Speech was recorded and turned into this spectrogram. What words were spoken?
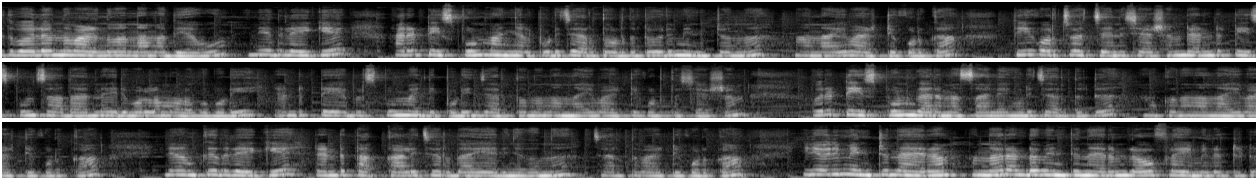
ഇതുപോലെ ഒന്ന് വഴന്ന് വന്നാൽ മതിയാവും. ഇനി ഇതിലേക്ക് അര ടീസ്പൂൺ മഞ്ഞൾപ്പൊടി ചേർത്ത് കൊടുത്തിട്ട് ഒരു മിനിറ്റ് ഒന്ന് നന്നായി വഴറ്റി കൊടുക്കുക. തീ കുറച്ച് വെച്ചതിന് ശേഷം രണ്ട് ടീസ്പൂൺ സാധാരണ എരിവുള്ള മുളക് പൊടി രണ്ട് ടേബിൾ സ്പൂൺ മല്ലിപ്പൊടിയും ചേർത്തൊന്ന് നന്നായി വഴറ്റി കൊടുത്ത ശേഷം ഒരു ടീസ്പൂൺ ഗരം മസാലയും കൂടി ചേർത്തിട്ട് നമുക്കൊന്ന് നന്നായി വഴറ്റി കൊടുക്കാം. ഇനി നമുക്ക് ഇതിലേക്ക് രണ്ട് തക്കാളി ചെറുതായി അരിഞ്ഞതൊന്ന് ചേർത്ത് വഴറ്റി കൊടുക്കാം. ഇനി ഒരു മിനിറ്റ് നേരം ഒന്നോ രണ്ടോ മിനിറ്റ് നേരം ലോ ഫ്ലെയിമിലിട്ടിട്ട്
